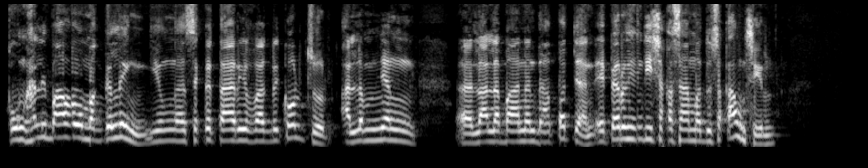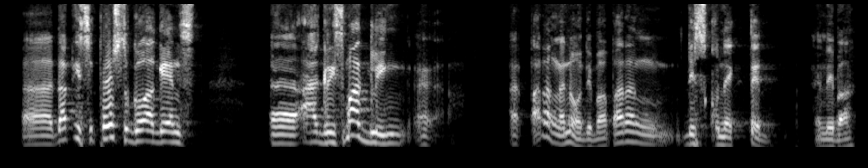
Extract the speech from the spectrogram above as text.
kung halimbawa magaling yung uh, Secretary of Agriculture, alam niyang uh, lalabanan dapat yan, eh pero hindi siya kasama doon sa council, uh, that is supposed to go against uh, agri-smuggling, uh, uh, parang ano, di ba? Parang disconnected, di ba?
